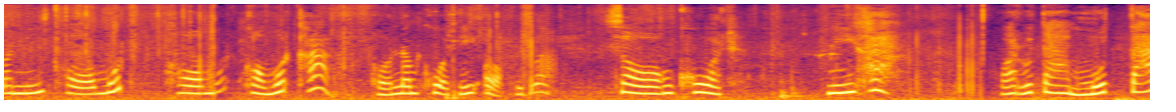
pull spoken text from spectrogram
วันนี้ขอมุด ขอมุด ขอมุดค่ะ ขอนำขวดนี้ออกไปด้วย สองขวดนี้ค่ะ วารุตามุดใต้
